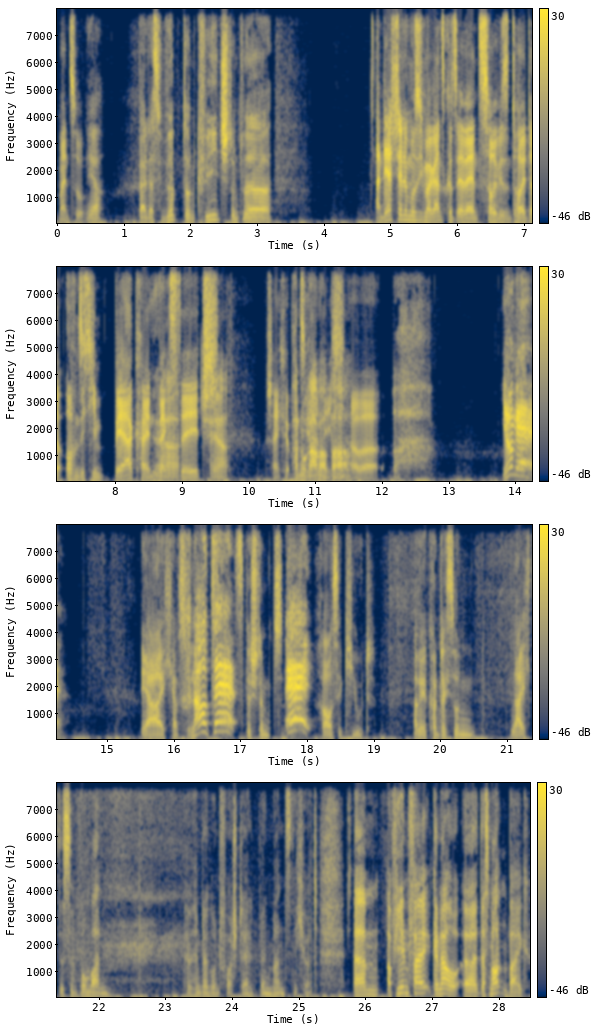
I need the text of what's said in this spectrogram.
meinst du? ja, weil das wippt und quietscht und äh, An der Stelle muss ich mal ganz kurz erwähnen, sorry, wir sind heute offensichtlich im Berghain Ja, Backstage. ja. Wahrscheinlich hört Panorama nicht, Bar. aber... Oh. Junge! Ja, ich hab's Schnauze! ist bestimmt Ey! rausgecute. Aber ihr könnt euch so ein leichtes Wummern im Hintergrund vorstellen, wenn man es nicht hört. Ähm, auf jeden Fall, genau, äh, das Mountainbike.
